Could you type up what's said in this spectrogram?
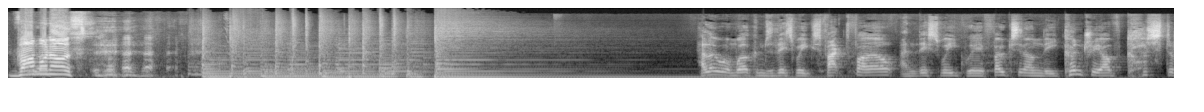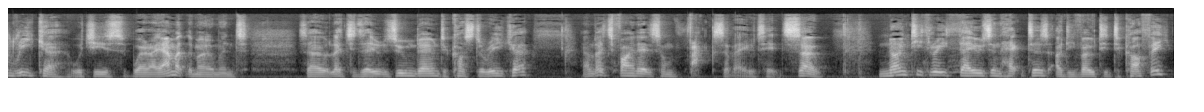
¡Vámonos! Hello and welcome to this week's Fact File. And this week we're focusing on the country of Costa Rica, which is where I am at the moment. So let's zoom down to Costa Rica and let's find out some facts about it. So, 93,000 hectares are devoted to coffee.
